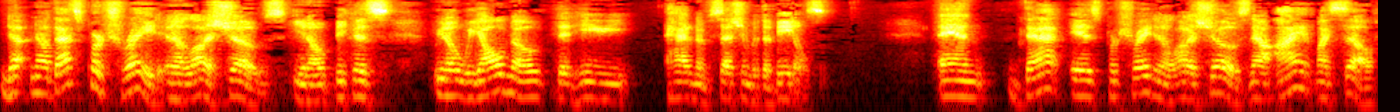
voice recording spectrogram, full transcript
Now, now that's portrayed in a lot of shows, you know, because, you know, we all know that he had an obsession with the Beatles. And that is portrayed in a lot of shows. Now, I myself,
